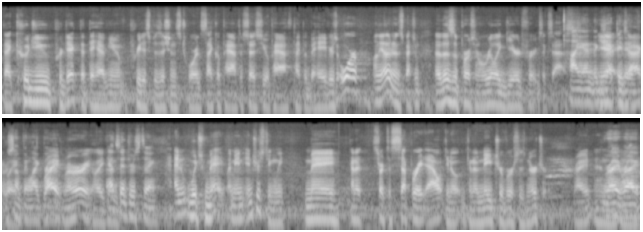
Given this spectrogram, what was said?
that could you predict that they have, you know, predispositions towards psychopath or sociopath type of behaviors, or on the other end of the spectrum, that this is a person really geared for success, High-end Yeah, executive or something like that. Right, right, right. Like, That's and, interesting. and which may, I mean, interestingly, may kind of start to separate out, you know, kind of nature versus nurture, right? And, Right, uh, right.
